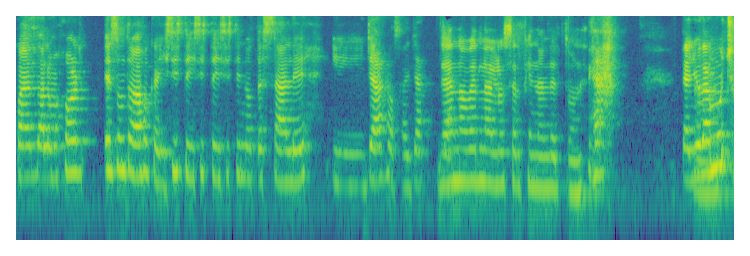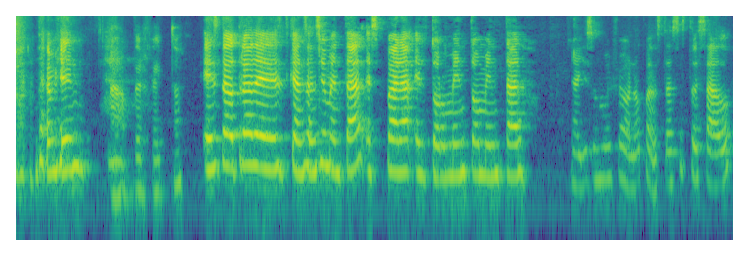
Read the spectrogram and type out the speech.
cuando a lo mejor es un trabajo que hiciste, hiciste, hiciste y no te sale y ya, o sea, ya. Ya, no ves la luz al final del túnel. te ayuda ah. mucho también. Ah, perfecto. Esta otra de cansancio mental es para el tormento mental. Ay, eso es muy feo, ¿no? Cuando estás estresado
